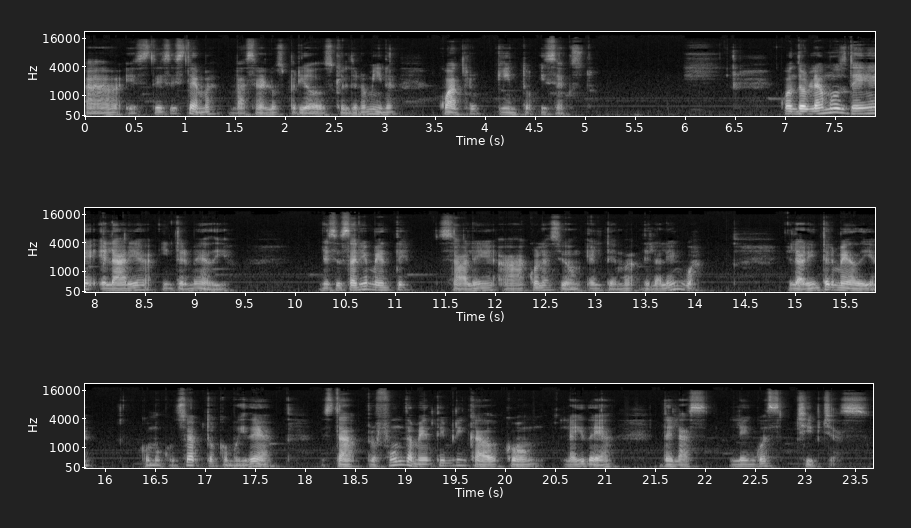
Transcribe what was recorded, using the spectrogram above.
a este sistema va a ser los periodos que él denomina cuarto, quinto y sexto. Cuando hablamos de área intermedia, necesariamente sale a colación el tema de la lengua. El área intermedia, como concepto, como idea, está profundamente imbrincado con la idea de las lenguas chipchas.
